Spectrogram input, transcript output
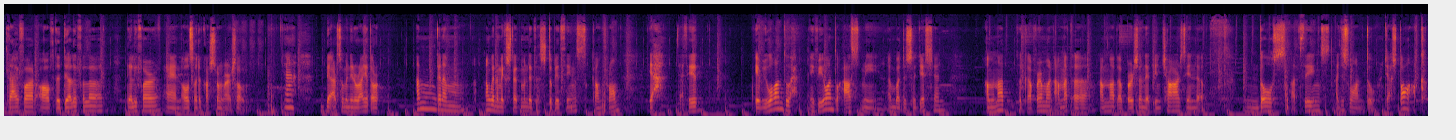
driver of the deliverer deliver and also the customer. So yeah. there are so many riot or i'm gonna i'm gonna make statement that the stupid things come from. Yeah that's it. If you want to if you want to ask me about the suggestion i'm not a government i'm not a i'm not a person that in charge in the in those things. I just want to just talk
